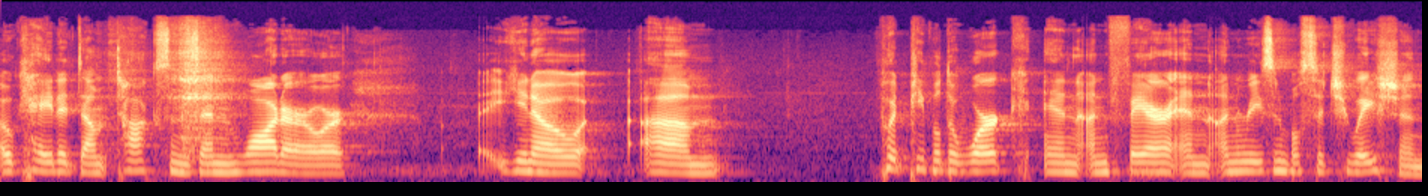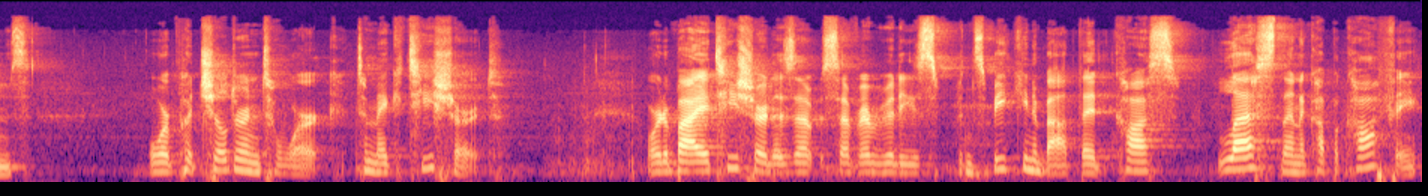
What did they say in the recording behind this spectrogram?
okay to dump toxins in water or, you know, um, put people to work in unfair and unreasonable situations, or put children to work to make a t shirt or to buy a t-shirt as everybody's been speaking about that costs less than a cup of coffee.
